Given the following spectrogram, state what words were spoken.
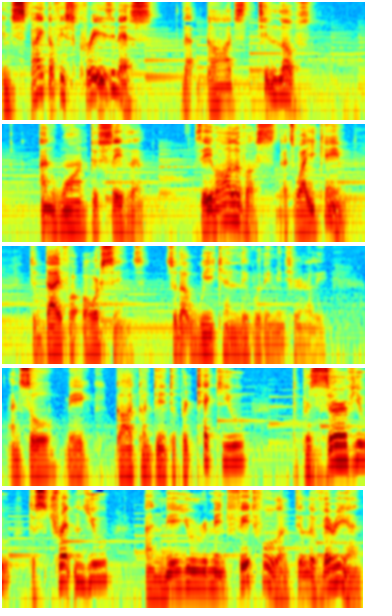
in spite of his craziness, that God still loves and wants to save them. Save all of us. That's why he came to die for our sins so that we can live with him eternally. And so may God continue to protect you, to preserve you, to strengthen you, and may you remain faithful until the very end.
